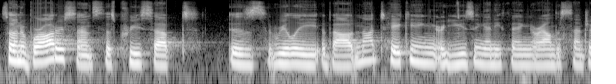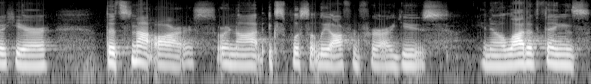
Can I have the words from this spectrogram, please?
So, in a broader sense, this precept is really about not taking or using anything around the center here that's not ours or not explicitly offered for our use. You know, a lot of things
